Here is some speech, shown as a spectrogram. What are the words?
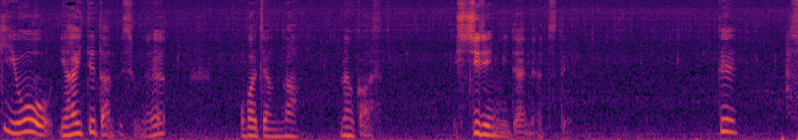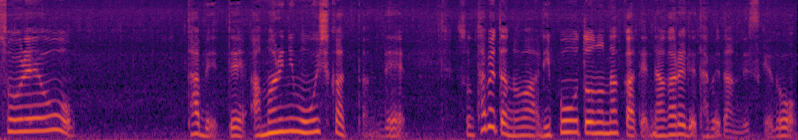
蠣を焼いてたんですよねおばちゃんが。なんか七輪みたいなやつで。でそれを食べてあまりにも美味しかったんでその食べたのはリポートの中で流れで食べたんですけど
